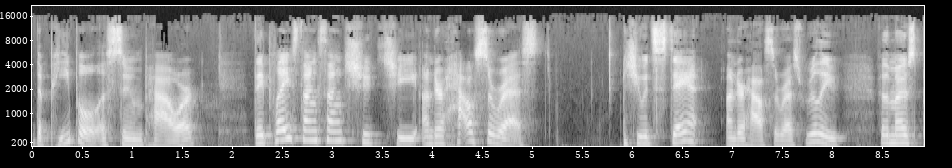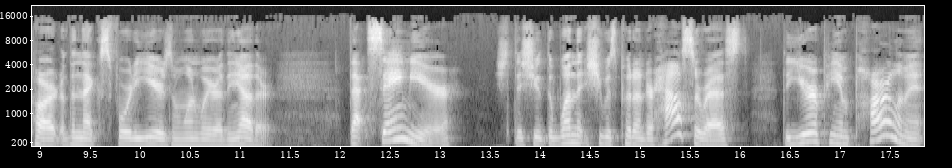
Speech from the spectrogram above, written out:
the people assume power. They placed Aung San Suu Kyi under house arrest. She would stay under house arrest really for the most part of the next 40 years in one way or the other. That same year, the, she, the one that she was put under house arrest, the European Parliament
